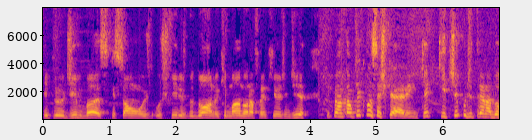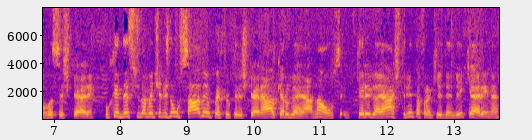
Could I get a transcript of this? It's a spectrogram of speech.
e pro Jim Buzz, que são os, os, filhos do dono e que mandam na franquia hoje em dia, e perguntar o que, que vocês querem, que, que tipo de treinador vocês querem. Porque decididamente eles não sabem o perfil que eles querem. Ah, eu quero ganhar. Não, querer ganhar, as 30 franquias da NBA querem, né?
